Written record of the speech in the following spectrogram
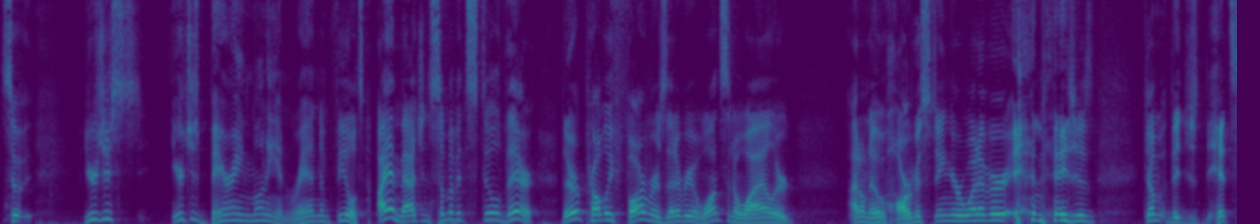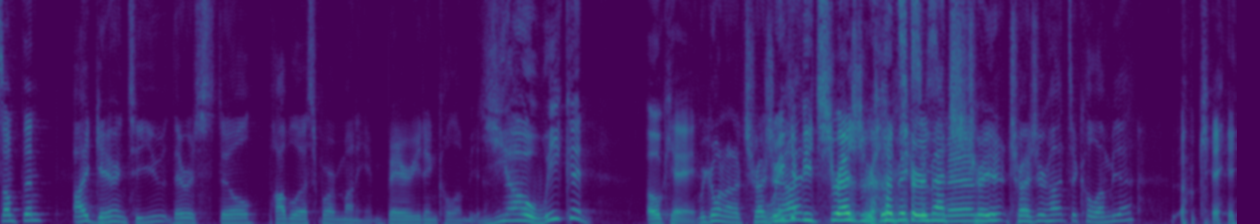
So you're just you're just burying money in random fields. I imagine some of it's still there. There are probably farmers that every once in a while are I don't know, harvesting or whatever and they just come they just hit something. I guarantee you, there is still Pablo Escobar money buried in Colombia. Yo, we could okay. We're going on a treasure We hunt. could be treasure the mix and hunters, match man. tra- treasure hunt to Colombia. okay.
